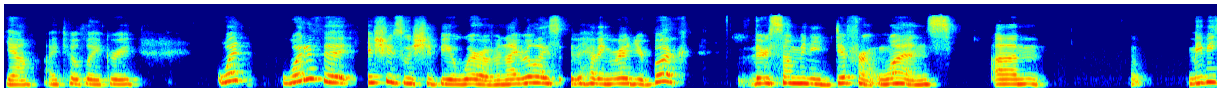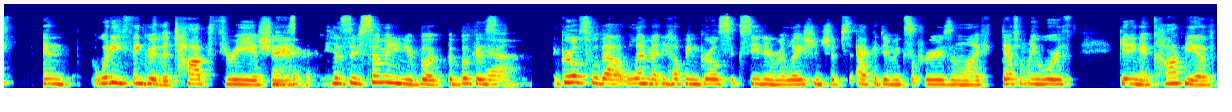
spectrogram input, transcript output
Yeah, I totally agree. What what are the issues we should be aware of? And I realize, having read your book, there's so many different ones. Um, maybe in what do you think are the top three issues? because there's so many in your book. The book is yeah. Girls Without Limit: Helping Girls Succeed in Relationships, Academics, Careers, and Life. Definitely worth getting a copy of.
